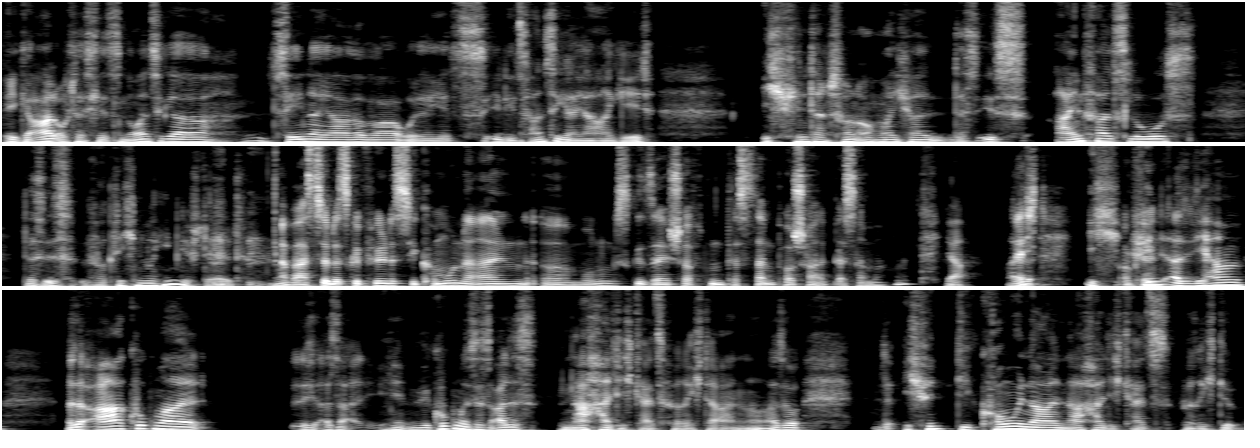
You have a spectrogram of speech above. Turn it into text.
egal ob das jetzt 90er, 10er Jahre war oder jetzt in die 20er Jahre geht, ich finde dann schon auch manchmal, das ist einfallslos, das ist wirklich nur hingestellt. Ne? Aber hast du das Gefühl, dass die kommunalen äh, Wohnungsgesellschaften das dann pauschal besser machen? Ja. Also Echt? Ich okay. finde, also die haben, also A, guck mal, also wir gucken uns das alles Nachhaltigkeitsberichte an. Ne? Also ich finde die kommunalen Nachhaltigkeitsberichte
